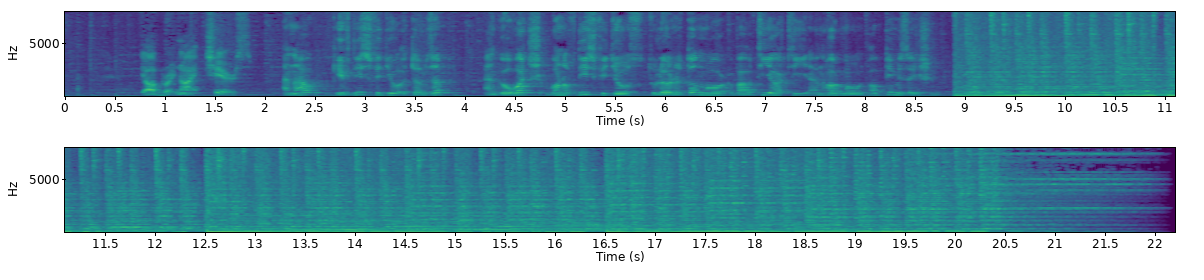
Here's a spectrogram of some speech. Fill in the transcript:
Y'all great night. Cheers. And now, give this video a thumbs up and go watch one of these videos to learn a ton more about TRT and hormone optimization.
